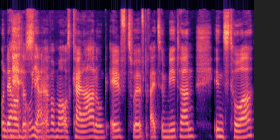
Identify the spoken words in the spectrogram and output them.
und der haut das oh, Ding ja. einfach mal aus, keine Ahnung, 11, 12, 13 Metern ins Tor.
